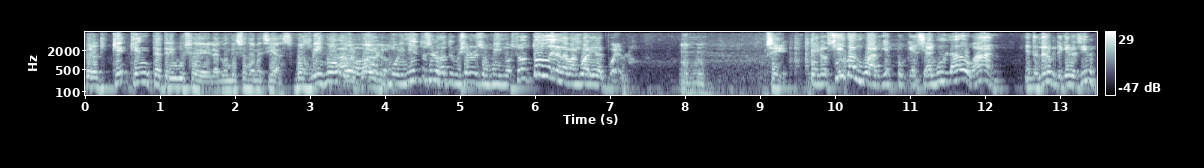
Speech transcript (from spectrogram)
pero ¿qui- ¿quién te atribuye la condición de Mesías? ¿Vos mismo Ah, o el pueblo? los movimientos se los atribuyeron esos mismos. Todo era la vanguardia del pueblo. Ujú. Sí. Pero si hay vanguardias, porque hacia algún lado van. ¿Entendés lo que te quiero decir?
